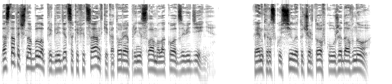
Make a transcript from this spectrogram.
Достаточно было приглядеться к официантке, которая принесла молоко от заведения. Хэнк раскусил эту чертовку уже давно,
